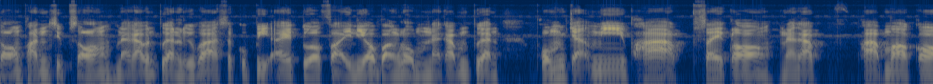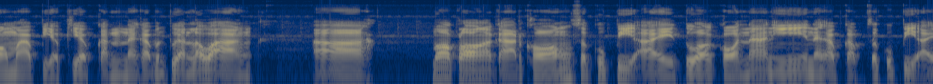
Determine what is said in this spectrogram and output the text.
2012 นะครับเพื่อนๆหรือว่า Scoopy i ตัวไฟเลี้ยวบังลมนะครับเพื่อนๆผมจะมีภาพไส้กรองนะครับ ภาพหม้อกรองมาเปรียบเทียบกันนะครับเพื่อนๆระหว่างอ่าหม้อกรองอากาศของ Scoopy i ตัวก่อนหน้านี้นะครับ กับ Scoopy i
